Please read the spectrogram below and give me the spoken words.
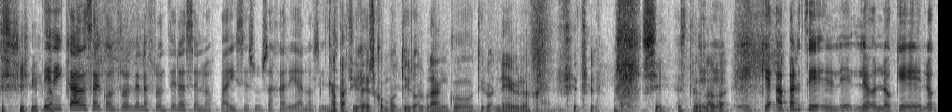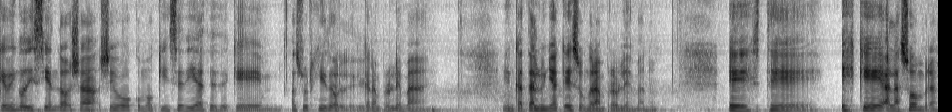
Sí, dedicadas al control de las fronteras en los países subsaharianos. y capacidades como tiro al blanco, tiro al negro, etcétera. Sí, esta es la Eh, va- es que aparte lo, que lo que vengo diciendo ya llevo como 15 días desde que ha surgido el gran problema en Cataluña que es un gran problema, ¿no? Este es que a la sombra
